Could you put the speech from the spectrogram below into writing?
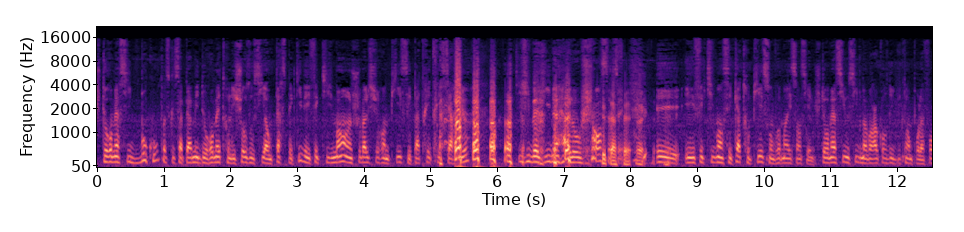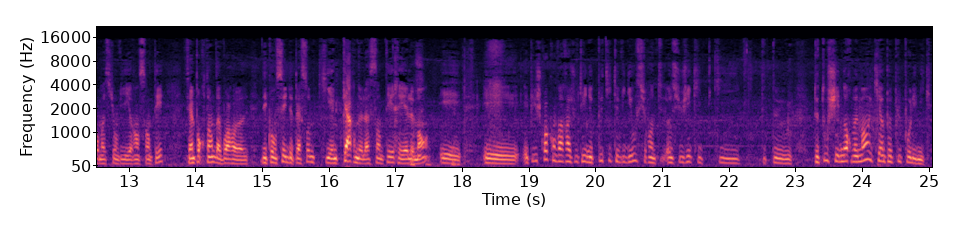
Je te remercie beaucoup parce que ça permet de remettre les choses aussi en perspective. Et effectivement, un cheval sur un pied, c'est pas très très sérieux. J'imagine à l'eau chance. Et, et, effectivement, ces quatre pieds sont vraiment essentiels. Je te remercie aussi de m'avoir accordé du temps pour la formation vieillir en santé. C'est important d'avoir euh, des conseils de personnes qui incarnent la santé réellement. Et, et, et, puis je crois qu'on va rajouter une petite vidéo sur un, un sujet qui, qui te, te, touche énormément et qui est un peu plus polémique.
